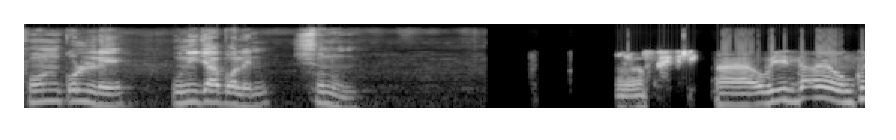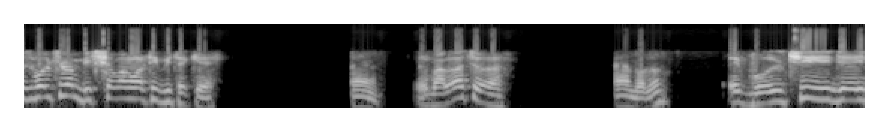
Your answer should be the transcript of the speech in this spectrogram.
ফোন করলে উনি যা বলেন শুনুন। অভিজিৎ দা অঙ্কুশ বলছিলাম বিশ্ব বাংলা টিভি থেকে। হ্যাঁ। ভালো আছো? হ্যাঁ বলো। এই বলছি যে এই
